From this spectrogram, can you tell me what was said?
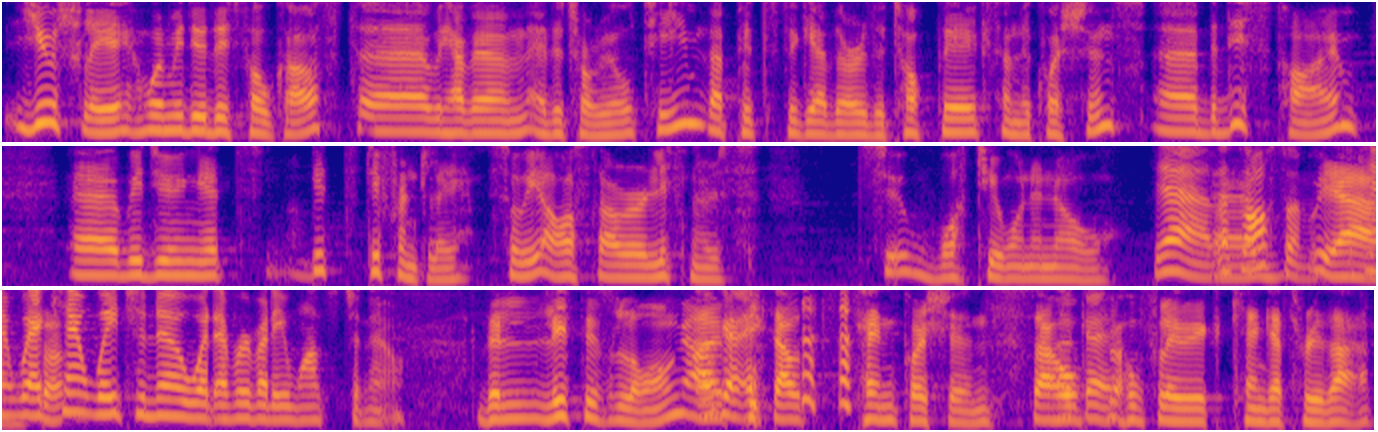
Usually, when we do this podcast, uh, we have an editorial team that puts together the topics and the questions. Uh, but this time, uh, we're doing it a bit differently. So we asked our listeners, to what do you want to know? Yeah, that's Um, awesome. yeah, I can't, wait, so- I can't wait to know what everybody wants to know. The list is long. Okay. I picked out 10 questions, so I hope, Okay. hopefully we can get through that.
